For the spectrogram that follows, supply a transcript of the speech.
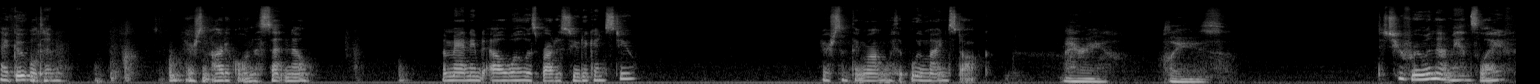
I Googled him. There's an article in the Sentinel. A man named Elwell has brought a suit against you. There's something wrong with a blue mine stock. Mary, please. Did you ruin that man's life?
